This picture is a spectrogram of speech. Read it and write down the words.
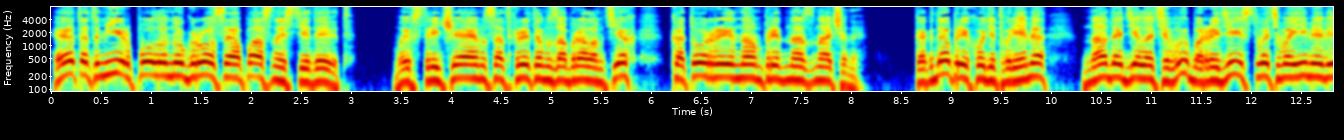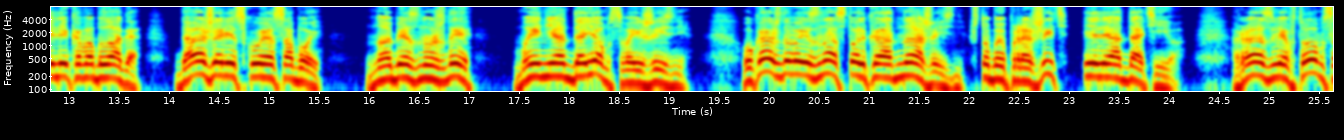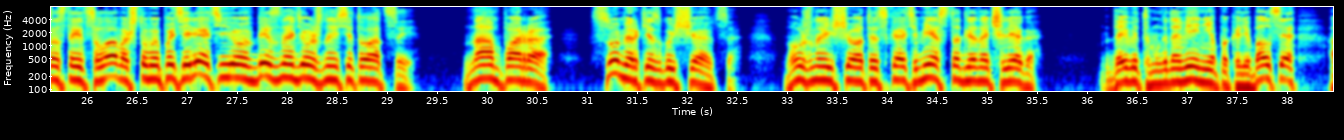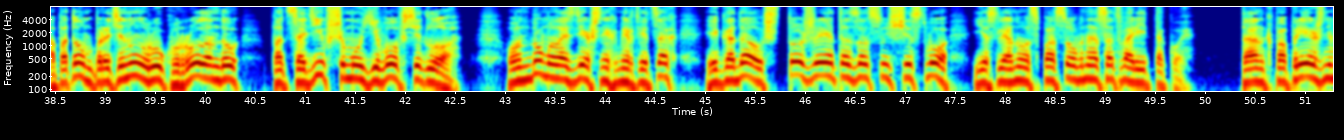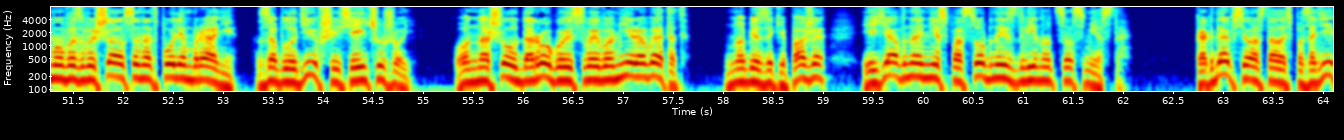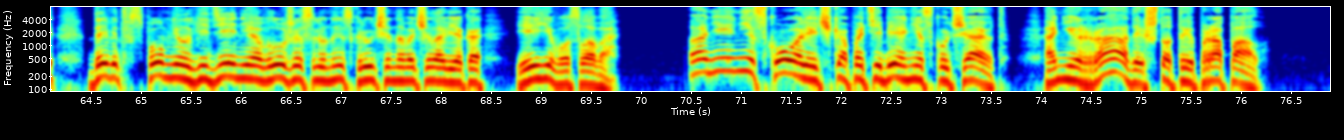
Этот мир полон угроз и опасностей, Дэвид. Мы встречаем с открытым забралом тех, которые нам предназначены. Когда приходит время, надо делать выбор и действовать во имя великого блага, даже рискуя собой. Но без нужды мы не отдаем своей жизни. У каждого из нас только одна жизнь, чтобы прожить или отдать ее. Разве в том состоит слава, чтобы потерять ее в безнадежной ситуации? Нам пора. Сумерки сгущаются. Нужно еще отыскать место для ночлега. Дэвид мгновение поколебался, а потом протянул руку Роланду, подсадившему его в седло. Он думал о здешних мертвецах и гадал, что же это за существо, если оно способно сотворить такое. Танк по-прежнему возвышался над полем брани, заблудившийся и чужой. Он нашел дорогу из своего мира в этот, но без экипажа и явно не способный сдвинуться с места. Когда все осталось позади, Дэвид вспомнил видение в луже слюны скрюченного человека и его слова. «Они нисколечко по тебе не скучают. Они рады, что ты пропал».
